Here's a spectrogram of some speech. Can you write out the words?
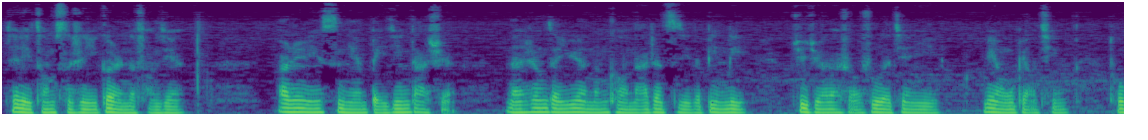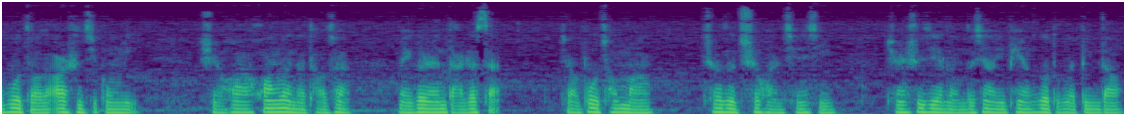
这里从此是一个人的房间。二零零四年北京大雪，男生在医院门口拿着自己的病历，拒绝了手术的建议，面无表情，徒步走了二十几公里，雪花慌乱的逃窜，每个人打着伞，脚步匆忙，车子迟缓前行，全世界冷得像一片恶毒的冰刀。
